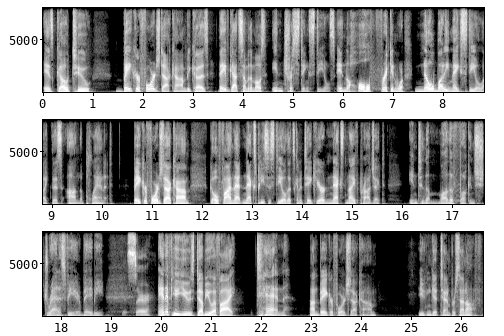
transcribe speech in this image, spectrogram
is go to bakerforge.com because they've got some of the most interesting steels in the whole freaking world. Nobody makes steel like this on the planet. Bakerforge.com. Go find that next piece of steel that's going to take your next knife project into the motherfucking stratosphere, baby. Yes, sir. And if you use WFI 10 on bakerforge.com, you can get 10% off.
